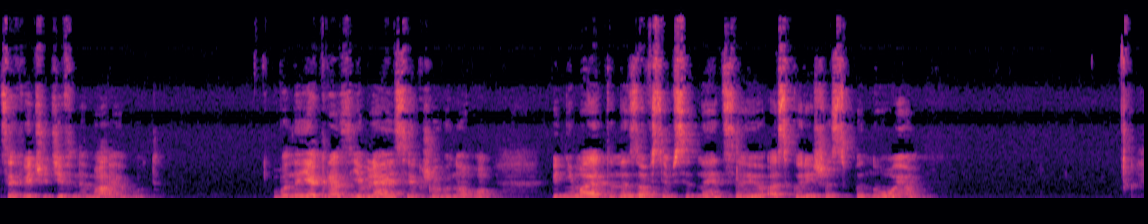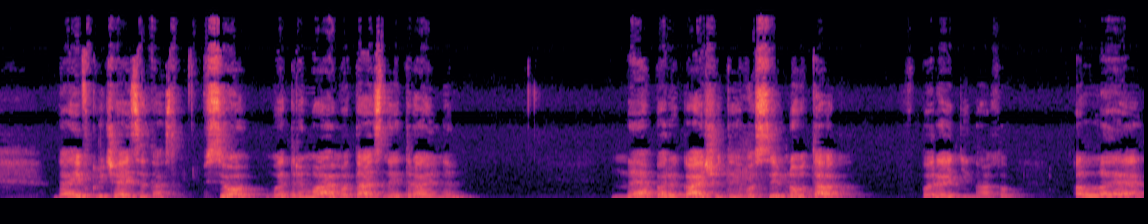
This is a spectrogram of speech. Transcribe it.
Цих відчуттів не має бути. Вони якраз з'являються, якщо ви ногу піднімаєте не зовсім сідницею, а скоріше спиною. Да, і включається таз. Все, ми тримаємо таз нейтральним. Не перекачуйте його сильно отак, передній нахил. Але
